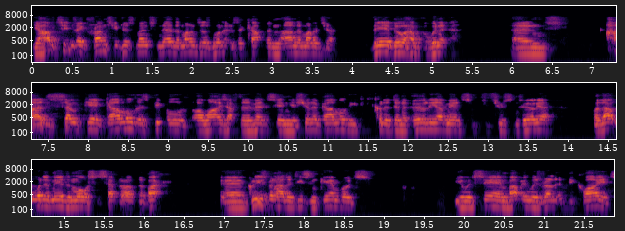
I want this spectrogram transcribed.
you have teams like France. You just mentioned there, the managers won it as a captain and a manager. They know how to win it. And had Southgate gambled, as people are wise after the event saying you should have gambled, he could have done it earlier, made substitutions earlier, but that would have made them more susceptible at the back. Uh, Griezmann had a decent game, but you would say Mbappe was relatively quiet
